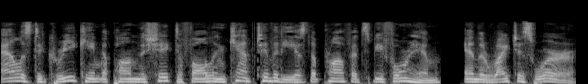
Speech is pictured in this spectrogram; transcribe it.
Allah's decree came upon the sheikh to fall in captivity as the prophets before him, and the righteous were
